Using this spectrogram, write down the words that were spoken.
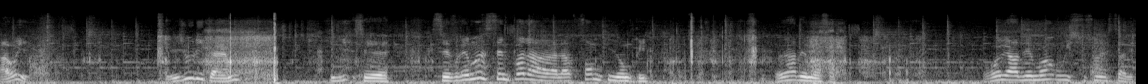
Ah oui, il est joli quand même. C'est vraiment sympa la, forme qu'ils ont pris. Regardez-moi ça. Regardez-moi où ils se sont installés.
